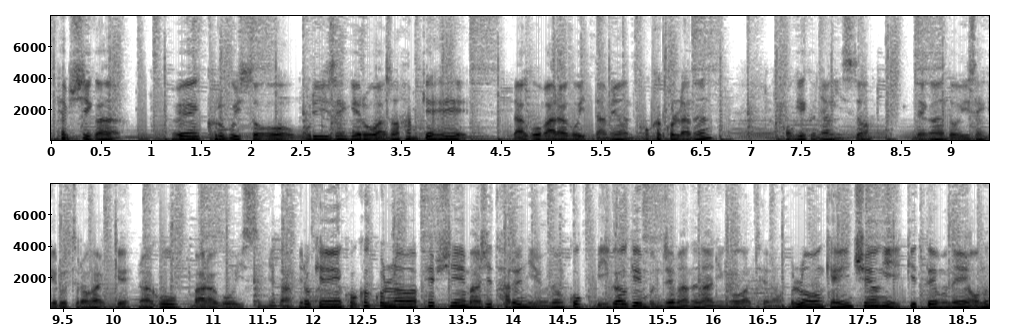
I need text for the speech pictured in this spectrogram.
펩시가 왜 그러고 있어? 우리 세계로 와서 함께 해. 라고 말하고 있다면 코카콜라는 거기 그냥 있어. 내가 너희 세계로 들어갈게. 라고 말하고 있습니다. 이렇게 코카콜라와 펩시의 맛이 다른 이유는 꼭 미각의 문제만은 아닌 것 같아요. 물론 개인 취향이 있기 때문에 어느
